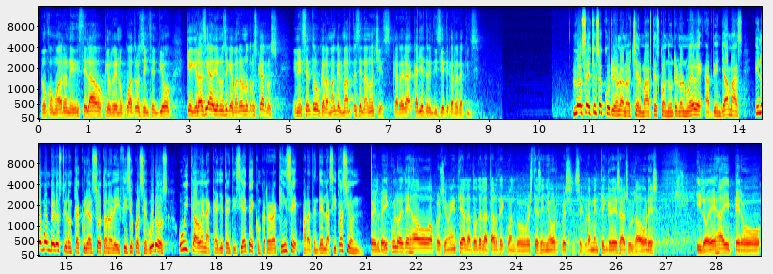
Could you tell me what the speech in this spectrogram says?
lo acomodaron en este lado, que el Renault 4 se incendió, que gracias a Dios no se quemaron otros carros. En el centro de Bucaramanga el martes en la noche, carrera, calle 37, carrera 15. Los hechos ocurrieron la noche del martes cuando un Renault 9 ardió en llamas y los bomberos tuvieron que acudir al sótano del edificio Colseguros, ubicado en la calle 37 con carrera 15, para atender la situación. El vehículo es dejado aproximadamente a las 2 de la tarde cuando este señor pues seguramente ingresa a sus labores y lo deja ahí, pero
